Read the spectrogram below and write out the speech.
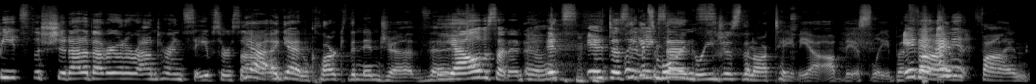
beats the shit out of everyone around her and saves herself. yeah, again, Clarke the ninja. The, yeah, all of a sudden. Ugh. It's it doesn't like make it's more sense. egregious than Octavia, obviously, but It- fine, I mean- fine,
